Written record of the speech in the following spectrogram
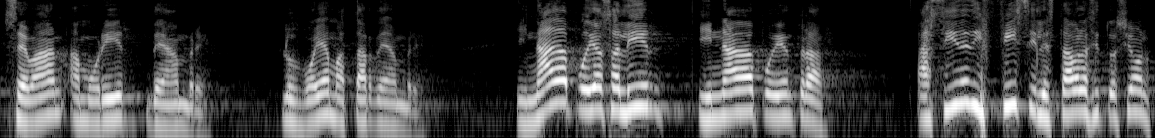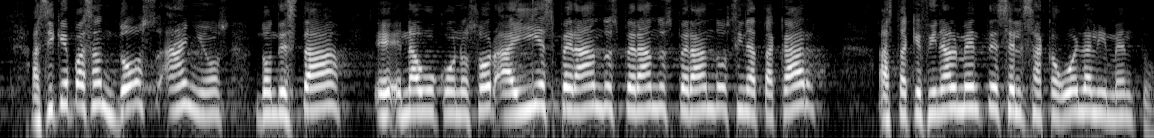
se van a morir de hambre. Los voy a matar de hambre. Y nada podía salir y nada podía entrar. Así de difícil estaba la situación. Así que pasan dos años donde está eh, Nabucodonosor ahí esperando, esperando, esperando, sin atacar, hasta que finalmente se les acabó el alimento.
